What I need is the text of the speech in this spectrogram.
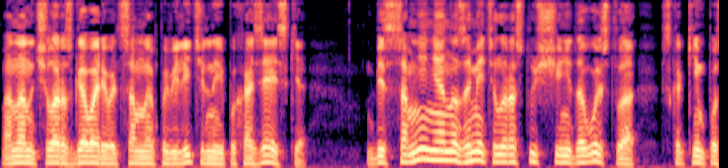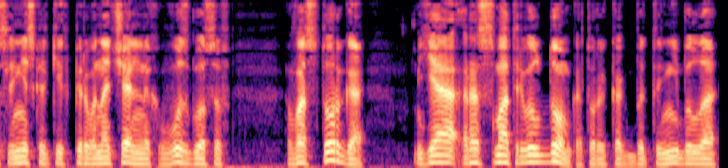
она начала разговаривать со мной повелительно и по-хозяйски — без сомнения, она заметила растущее недовольство, с каким после нескольких первоначальных возгласов восторга я рассматривал дом, который, как бы то ни было,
